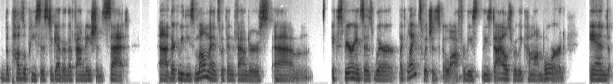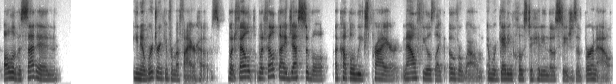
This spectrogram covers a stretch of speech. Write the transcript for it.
the puzzle pieces together the foundation set. Uh, there can be these moments within founders um, experiences where like light switches go off or these these dials really come on board and all of a sudden you know we're drinking from a fire hose what felt what felt digestible a couple weeks prior now feels like overwhelm and we're getting close to hitting those stages of burnout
